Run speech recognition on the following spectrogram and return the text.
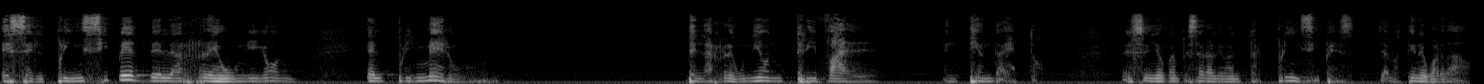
Es el príncipe de la reunión, el primero de la reunión tribal. Entienda esto el Señor va a empezar a levantar príncipes, ya los tiene guardados.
